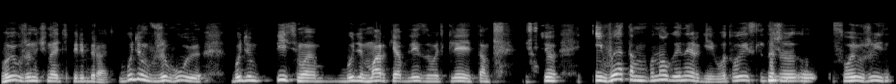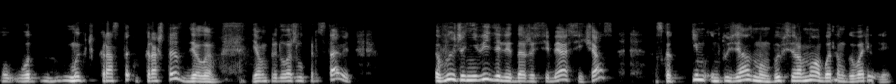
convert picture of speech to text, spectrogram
вы уже начинаете перебирать. Будем вживую, будем письма, будем марки облизывать, клеить там, и все. И в этом много энергии. Вот вы, если даже э, свою жизнь, вот мы краш-тест делаем, я вам предложил представить, вы же не видели даже себя сейчас, с каким энтузиазмом вы все равно об этом говорили.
